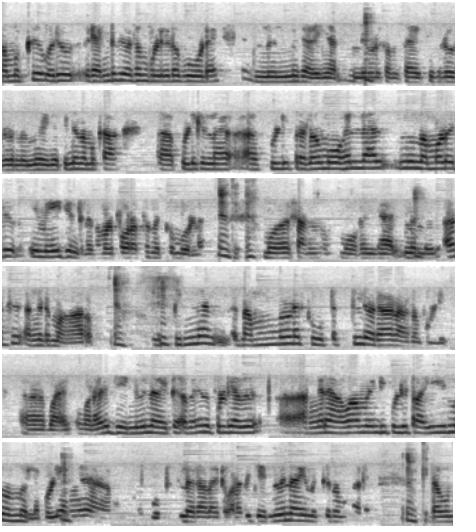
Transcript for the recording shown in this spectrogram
നമുക്ക് ഒരു രണ്ടു ദിവസം പുള്ളിയുടെ കൂടെ നിന്ന് കഴിഞ്ഞാൽ പുള്ളിയോട് സംസാരിച്ച് പുള്ളിയോട് നിന്ന് കഴിഞ്ഞാൽ പിന്നെ നമുക്ക് പുള്ളിക്കുള്ള പുള്ളി പ്രണവ് മോഹൻലാൽ നമ്മളൊരു ഇമേജ് ഉണ്ടല്ലോ നമ്മൾ പുറത്ത് നിൽക്കുമ്പോൾ. സൺ ഓഫ് മോഹൻലാൽ എന്നുള്ളത്. അത് അങ്ങോട്ട് മാറും. പിന്നെ നമ്മളുടെ കൂട്ടത്തിൽ ഒരാളാണ് പുള്ളി. വളരെ ജെന്യൂൻ ആയിട്ട് അതായത് പുള്ളി അത് അങ്ങനെ ആവാൻ വേണ്ടി പുള്ളി ട്രൈ ചെയ്യുന്നൊന്നുമില്ല. പുള്ളി അങ്ങനെയാണ്. കൂട്ടത്തിൽ ഒരാളായിട്ട് വളരെ ജെന്യൂൻ ആയി നിൽക്കുന്ന ഡൗൺ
